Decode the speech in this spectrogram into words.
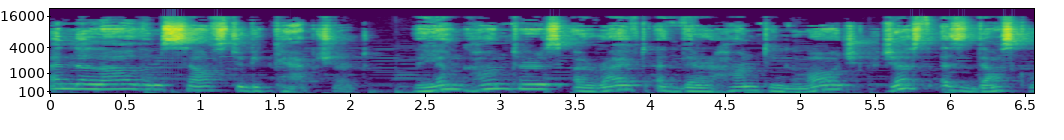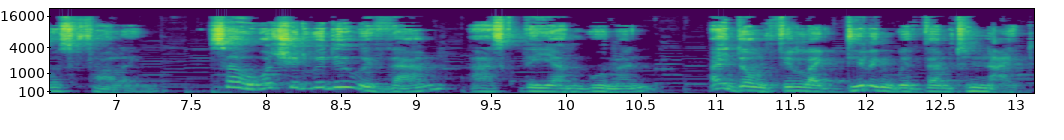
and allow themselves to be captured. The young hunters arrived at their hunting lodge just as dusk was falling. So what should we do with them? asked the young woman. I don't feel like dealing with them tonight,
